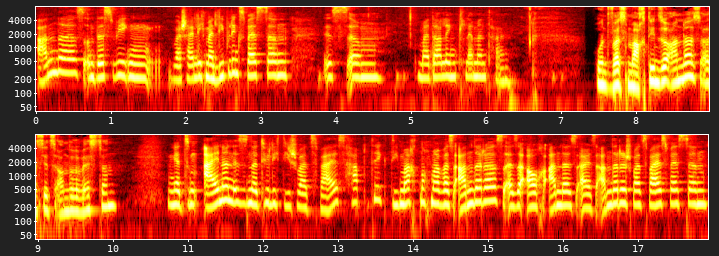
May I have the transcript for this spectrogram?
anders und deswegen wahrscheinlich mein Lieblingswestern ist ähm, My Darling Clementine. Und was macht ihn so anders als jetzt andere Western? Ja, zum einen ist es natürlich die Schwarz-Weiß-Haptik, die macht noch mal was anderes, also auch anders als andere Schwarz-Weiß-Western.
